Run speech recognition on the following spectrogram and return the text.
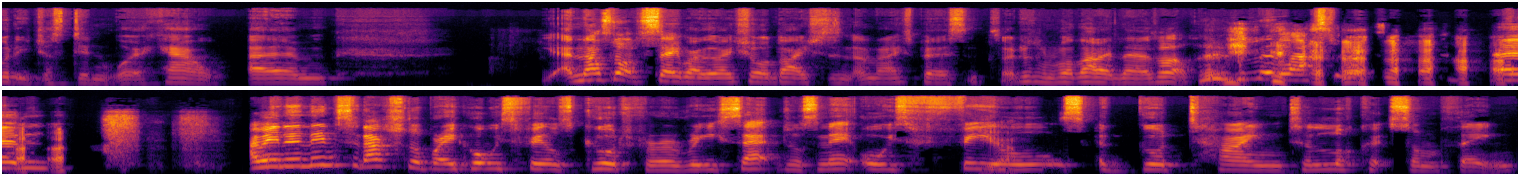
but it just didn't work out. Um, and that's not to say, by the way, Sean Dyche isn't a nice person. So I just want to put that in there as well. last um, I mean, an international break always feels good for a reset, doesn't it? Always feels yeah. a good time to look at something.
